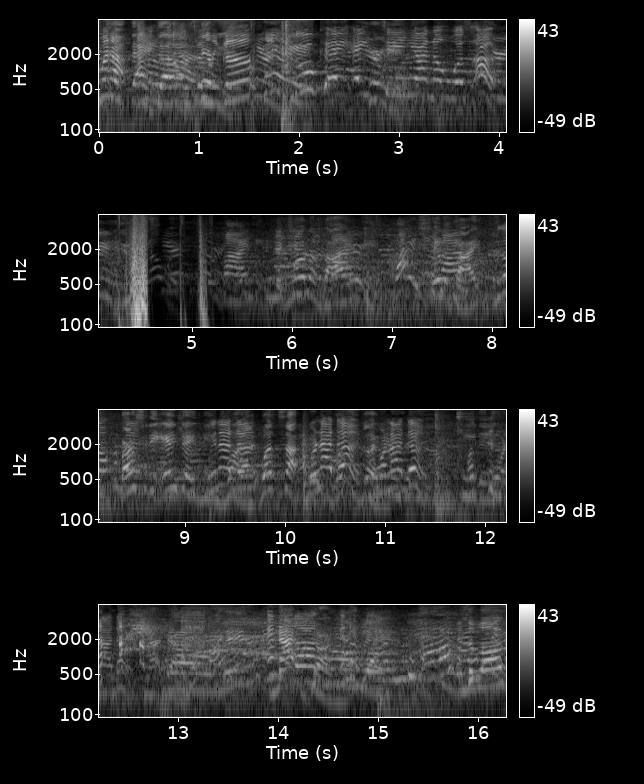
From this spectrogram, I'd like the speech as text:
what up? Hey, Feeling good? 2K18, y'all know what's up. What a vibe. Why is she vibe? We gonna Varsity and JV. We're not done. What's up? We're not What's done. good? We're not done. We're not done. Not done. In the Not vlog. done. In the vlog. In the vlog?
